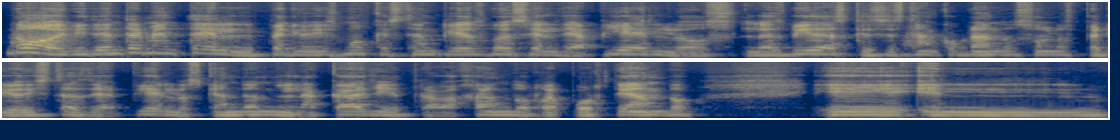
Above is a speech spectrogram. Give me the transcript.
No, evidentemente el periodismo que está en riesgo es el de a pie. Los, las vidas que se están cobrando son los periodistas de a pie, los que andan en la calle trabajando, reporteando. Eh, el,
